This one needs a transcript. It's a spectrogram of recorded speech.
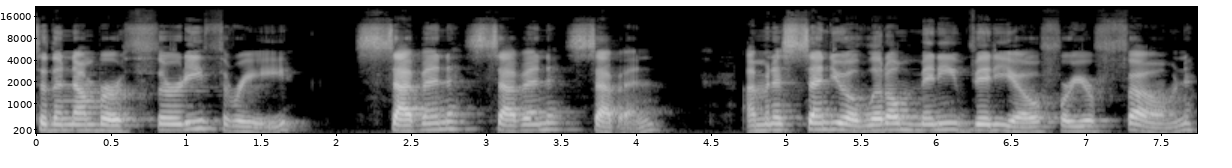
to the number 33777, I'm going to send you a little mini video for your phone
